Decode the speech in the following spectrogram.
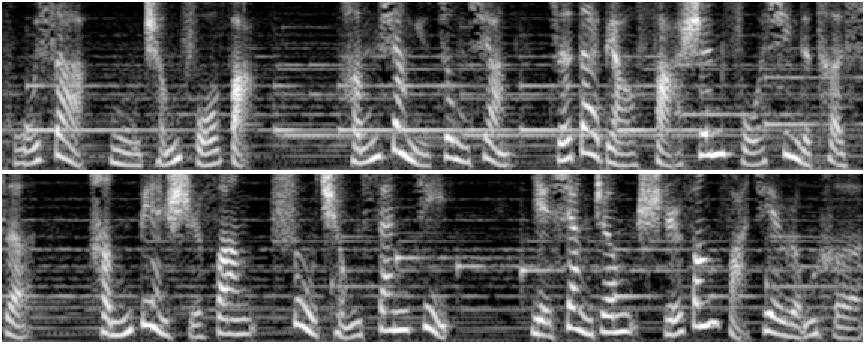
菩萨五乘佛法。横向与纵向则代表法身佛性的特色，横遍十方，竖穷三际。也象征十方法界融合，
